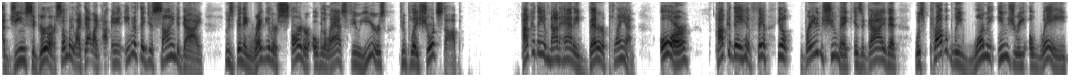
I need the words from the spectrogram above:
a Jean Segura or somebody like that. Like, I mean, even if they just signed a guy who's been a regular starter over the last few years to play shortstop, how could they have not had a better plan? Or how could they have failed? You know, Braden Shewmake is a guy that was probably one injury away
